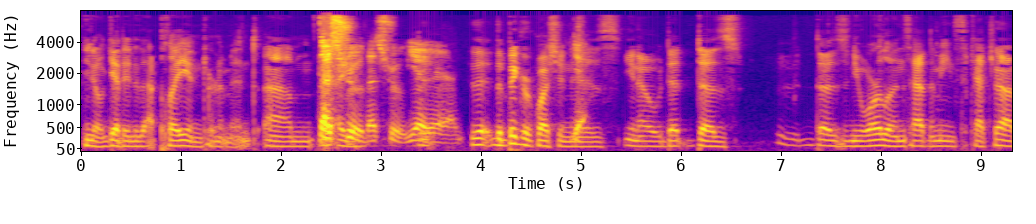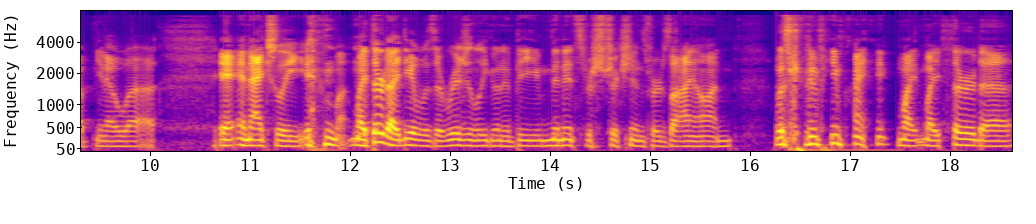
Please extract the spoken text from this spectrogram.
you know, get into that play-in tournament. Um, That's I- true. That's true. Yeah, yeah. yeah. the, the bigger question Yeah. is, you know, that does does New Orleans have the means to catch up? You know, uh, and, and actually, my, my third idea was originally going to be minutes restrictions for Zion was going to be my my my third uh,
